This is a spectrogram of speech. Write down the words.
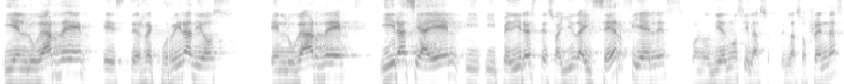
y en lugar de este, recurrir a Dios, en lugar de ir hacia Él y, pedir este, su ayuda y ser fieles con los diezmos y las, ofrendas,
